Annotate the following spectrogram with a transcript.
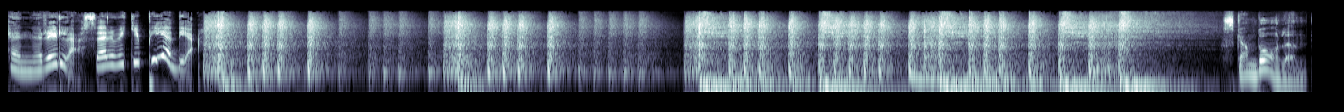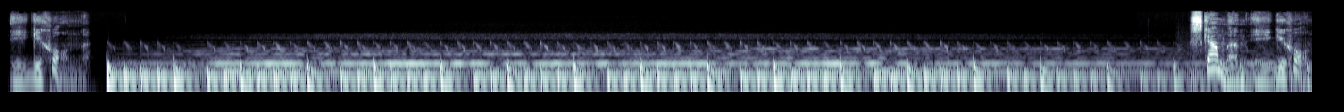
Henry läser Wikipedia. Skandalen i Gijon. Skammen i Gijon,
